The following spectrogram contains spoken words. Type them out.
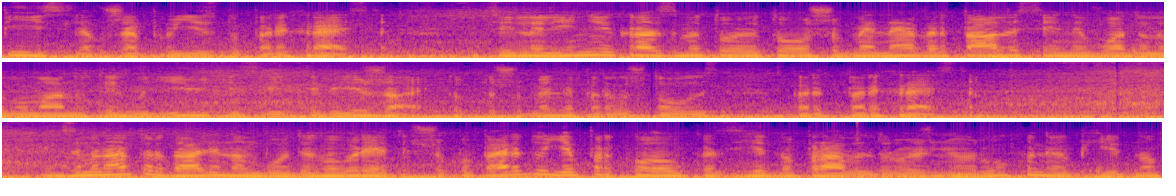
після вже проїзду перехрестя. Суцільна лінія якраз з метою того, щоб ми не верталися і не вводили в оману тих водіїв, які звідти виїжджають, тобто щоб ми не перелаштовувалися перед перехрестям. Екзаменатор далі нам буде говорити, що попереду є парковка згідно правил дорожнього руху, необхідно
